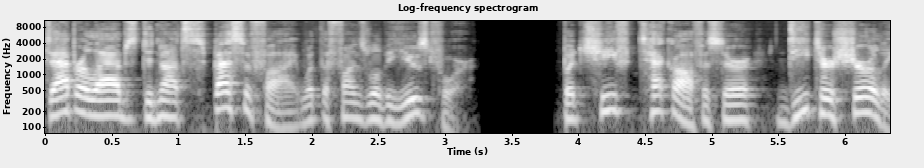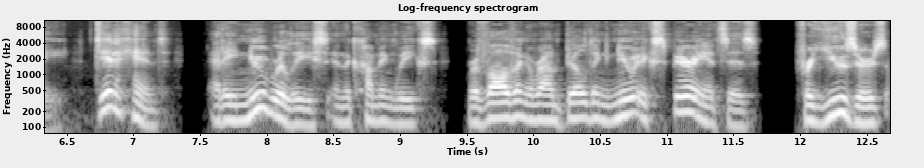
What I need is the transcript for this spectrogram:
Dapper Labs did not specify what the funds will be used for, but Chief Tech Officer Dieter Shirley did hint at a new release in the coming weeks revolving around building new experiences for users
